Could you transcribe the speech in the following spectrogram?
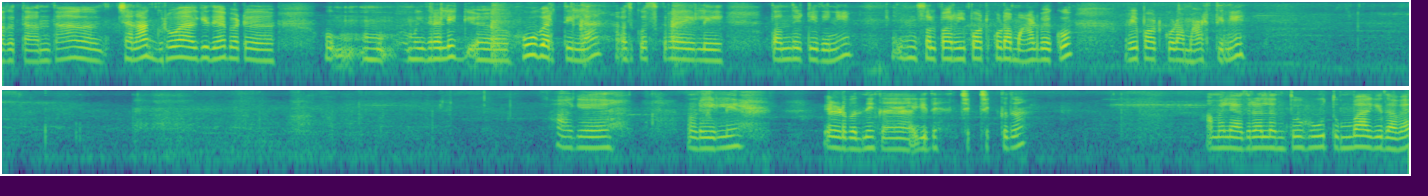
ಆಗುತ್ತಾ ಅಂತ. ಚೆನ್ನಾಗಿ ಗ್ರೋ ಆಗಿದೆ ಬಟ್ ಇದರಲ್ಲಿ ಹೂ ಬರ್ತಿಲ್ಲ. ಅದಕ್ಕೋಸ್ಕರ ಇಲ್ಲಿ ತಂದಿಟ್ಟಿದ್ದೀನಿ. ಸ್ವಲ್ಪ ರಿಪೋರ್ಟ್ ಕೂಡ ಮಾಡಬೇಕು. ರಿಪೋರ್ಟ್ ಕೂಡ ಮಾಡ್ತೀನಿ. ಹಾಗೆ ನೋಡಿ ಇಲ್ಲಿ ಎರಡು ಬದನೆಕಾಯಿ ಆಗಿದೆ, ಚಿಕ್ಕ ಚಿಕ್ಕದು. ಆಮೇಲೆ ಅದರಲ್ಲಂತೂ ಹೂ ತುಂಬ ಆಗಿದ್ದಾವೆ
